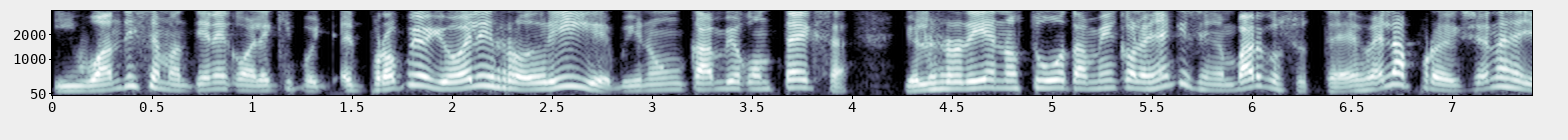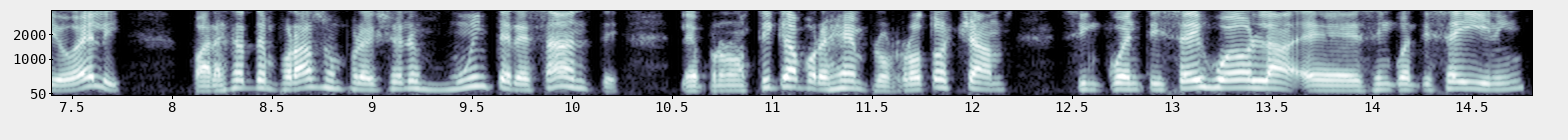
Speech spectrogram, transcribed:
Y Wandy se mantiene con el equipo. El propio Joely Rodríguez vino un cambio con Texas. Joely Rodríguez no estuvo también con los Yankees. Sin embargo, si ustedes ven las proyecciones de Joely para esta temporada, son proyecciones muy interesantes. Le pronostica, por ejemplo, Roto Champs, 56 juegos, 56 eh, innings,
